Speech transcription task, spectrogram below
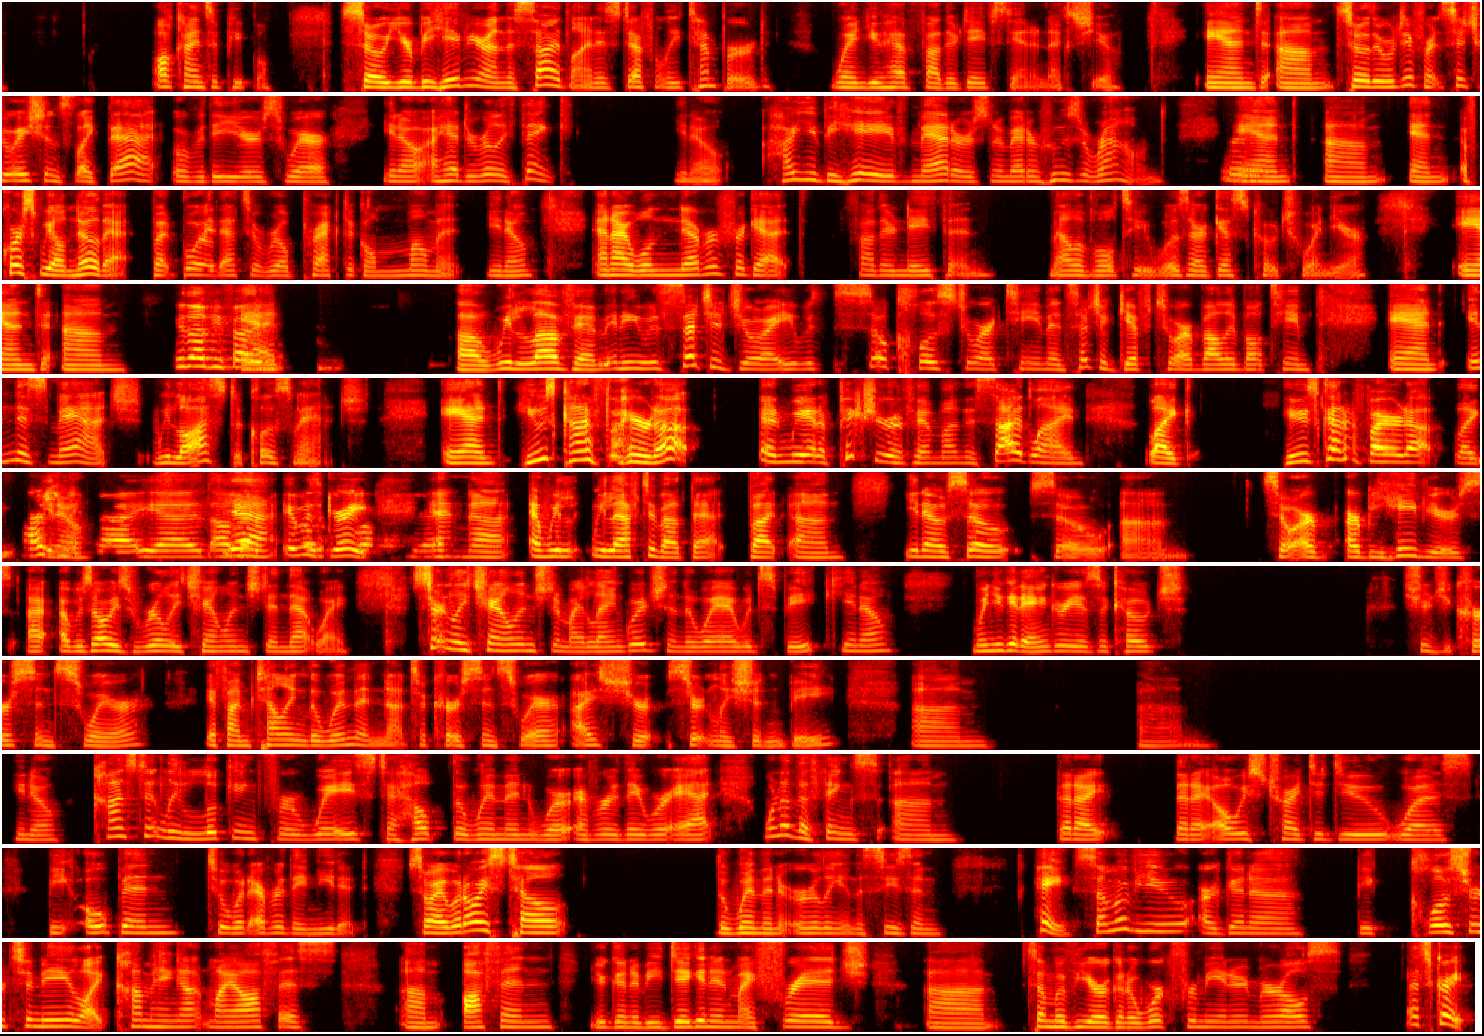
all kinds of people. So your behavior on the sideline is definitely tempered when you have Father Dave standing next to you. And um, so there were different situations like that over the years where, you know, I had to really think, you know, how you behave matters no matter who's around. Right. And um, and of course we all know that, but boy, that's a real practical moment, you know. And I will never forget Father Nathan Malavolti was our guest coach one year. And um, we love you, Father. And, uh, we love him. And he was such a joy. He was so close to our team and such a gift to our volleyball team. And in this match, we lost a close match. And he was kind of fired up. And we had a picture of him on the sideline, like he was kind of fired up, like you know, yeah, yeah, it was great, yeah. and uh, and we we laughed about that. But um, you know, so so um, so our our behaviors I, I, was always really challenged in that way certainly challenged in my language and the way i would speak you know when you get angry as a coach, should you curse and swear? If I'm telling the women not to curse and swear, I sure certainly shouldn't be. Um, um, you know, constantly looking for ways to help the women wherever they were at. One of the things um, that I that I always tried to do was be open to whatever they needed. So I would always tell the women early in the season, "Hey, some of you are gonna be closer to me, like come hang out in my office." Um, often you're going to be digging in my fridge. Um, some of you are going to work for me intramurals. That's great.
